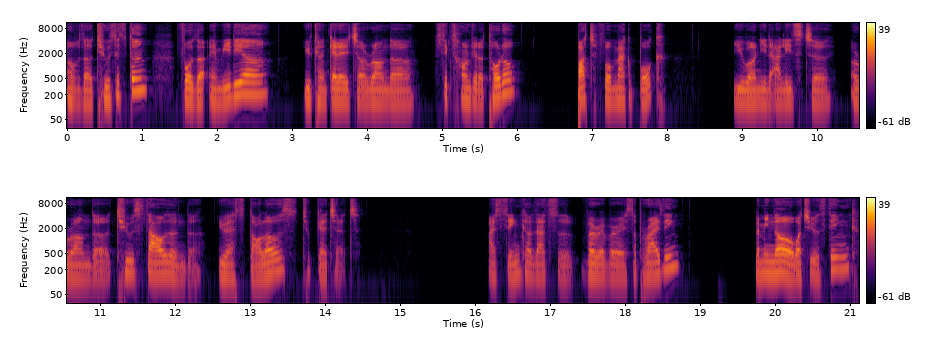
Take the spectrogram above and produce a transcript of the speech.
of the two systems for the NVIDIA, you can get it around the 600 total. But for MacBook, you will need at least around 2000 US dollars to get it. I think that's very, very surprising. Let me know what you think.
